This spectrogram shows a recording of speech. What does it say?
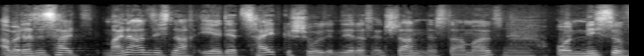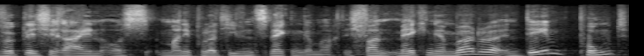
aber das ist halt meiner Ansicht nach eher der Zeit geschuldet, in der das entstanden ist damals und nicht so wirklich rein aus manipulativen Zwecken gemacht. Ich fand Making a Murderer in dem Punkt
